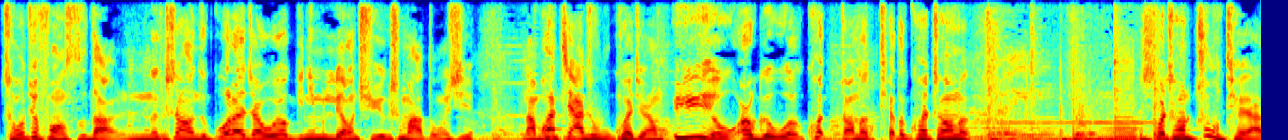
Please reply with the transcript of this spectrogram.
超级粉丝的那个上子过来这儿，我要给你们领取一个什么东西，哪怕价值五块钱，哎呦，二哥，我快长得贴的快成了，快成铸铁呀！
